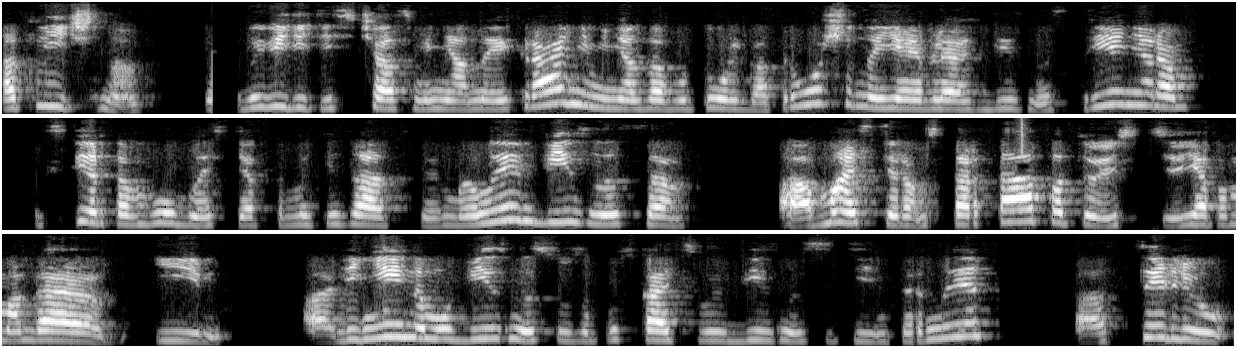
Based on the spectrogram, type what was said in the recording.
Отлично. Вы видите сейчас меня на экране. Меня зовут Ольга Трошина. Я являюсь бизнес-тренером, экспертом в области автоматизации MLM-бизнеса, а, мастером стартапа. То есть я помогаю и а, линейному бизнесу запускать свой бизнес в сети интернет а, с целью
